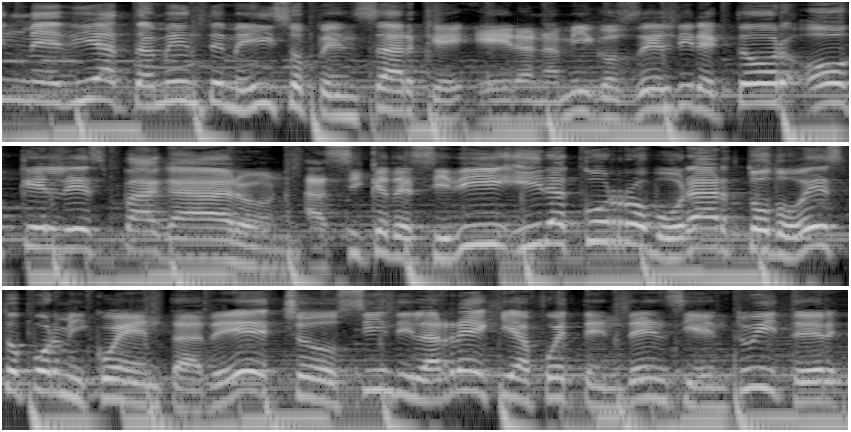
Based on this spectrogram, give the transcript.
inmediatamente me hizo pensar que eran amigos del director o que les pagaron. Así que decidí ir a corroborar todo esto por mi cuenta. De hecho, Cindy la Regia fue tendencia en Twitter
